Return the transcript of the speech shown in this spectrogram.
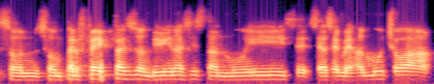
son, son perfectas y son divinas y están muy, se, asemejan mucho a,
